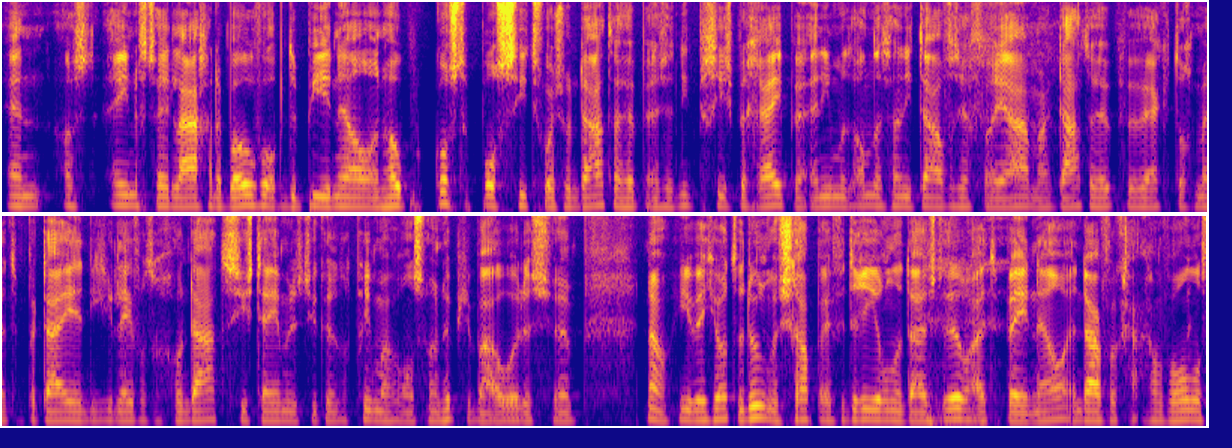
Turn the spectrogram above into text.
En als één of twee lagen daarboven op de PNL een hoop kostenpost ziet voor zo'n datahub en ze het niet precies begrijpen en iemand anders aan die tafel zegt van ja, maar datahub, we werken toch met een partij en die levert gewoon datasystemen, dus die kunnen toch prima voor ons zo'n hubje bouwen. Dus eh, nou, hier weet je wat we doen, we schrappen even 300.000 euro uit de PNL en daarvoor gaan we voor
